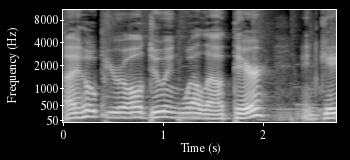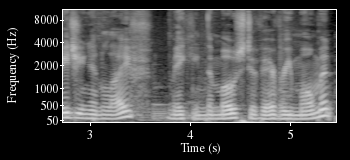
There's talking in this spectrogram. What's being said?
I hope you're all doing well out there, engaging in life, making the most of every moment.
